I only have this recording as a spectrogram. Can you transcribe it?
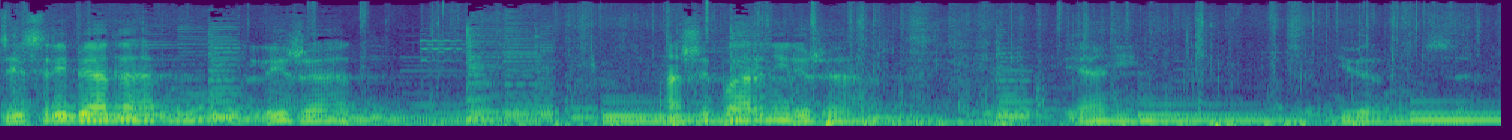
Здесь ребята лежат, наши парни лежат, и они не вернутся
